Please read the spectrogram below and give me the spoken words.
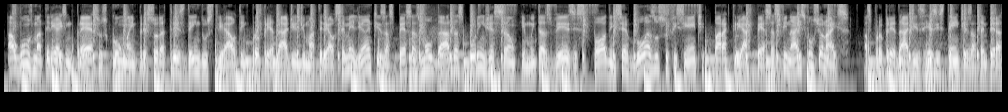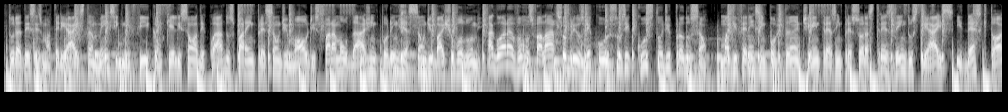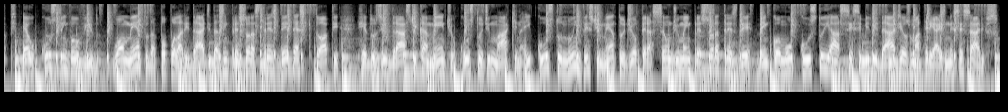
Alguns materiais impressos com uma impressora 3D industrial têm propriedades de material semelhantes às peças moldadas por injeção e muitas vezes podem ser boas o suficiente para criar peças finais funcionais. As propriedades resistentes à temperatura desses materiais também significam que eles são adequados para a impressão de moldes para moldagem por injeção de baixo volume. Agora vamos falar sobre os recursos e custo de produção. Uma diferença importante entre as impressoras 3D industriais e desktop é o custo envolvido. O aumento da popularidade das impressoras 3D desktop reduziu drasticamente o custo de máquina e custo no investimento de operação de uma impressora 3D, bem como o custo e a acessibilidade acessibilidade aos materiais necessários.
